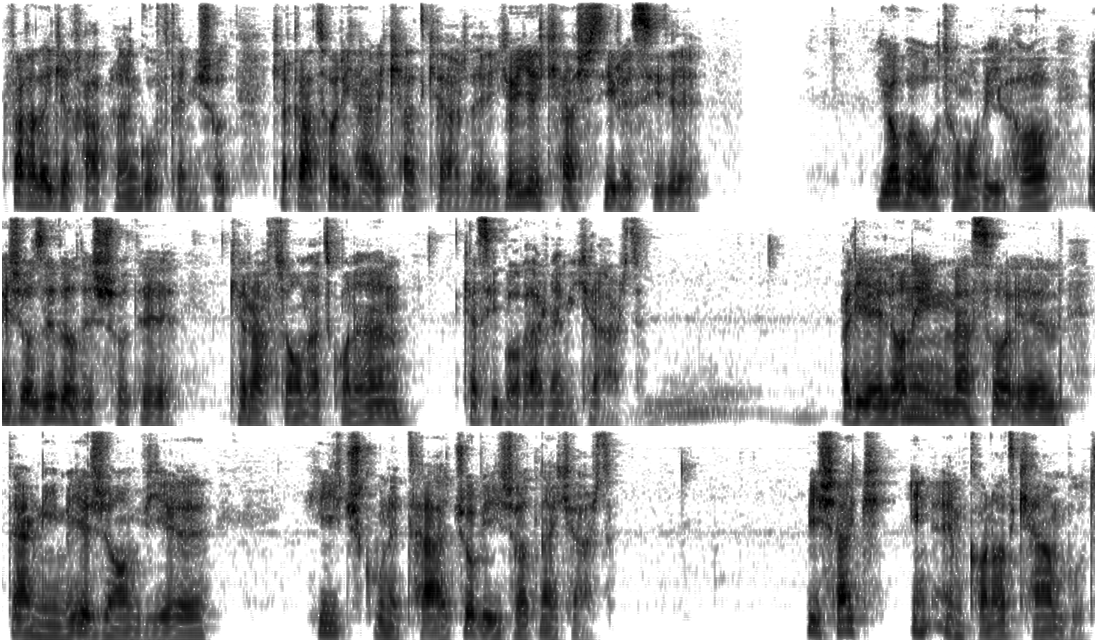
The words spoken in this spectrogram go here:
فقط اگه قبلا گفته می‌شد که قطاری حرکت کرده یا یک کشتی رسیده یا به اتومبیل ها اجازه داده شده که رفت آمد کنن کسی باور نمی کرد. ولی اعلان این مسائل در نیمه ژانویه هیچ گونه تعجب ایجاد نکرد. بیشک این امکانات کم بود.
